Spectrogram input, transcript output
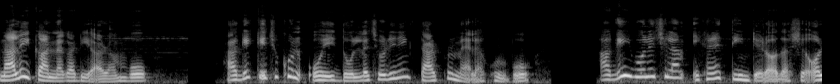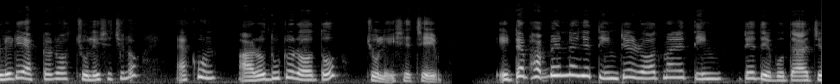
নালেই কান্নাকাটি আরম্ভ। আগে কিছুক্ষণ ওই দোল্লা চড়ে নিক, তারপর মেলা ঘুরবো। আগেই বলেছিলাম এখানে তিনটে হ্রদ আসে অলরেডি একটা হ্রদ চলে এসেছিল, এখন আরও দুটো হ্রদও চলে এসেছে। এটা ভাববেন না যে তিনটে হ্রদ মানে তিনটে দেবতা আছে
